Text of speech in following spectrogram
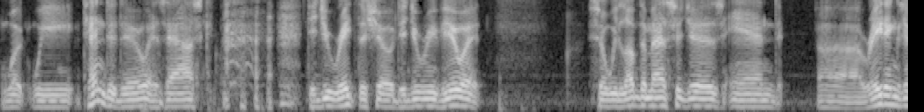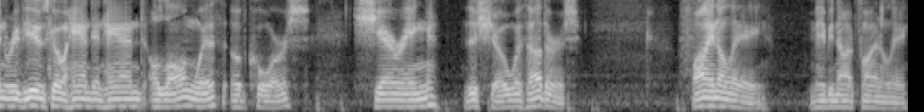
what we tend to do is ask, Did you rate the show? Did you review it? So we love the messages, and uh, ratings and reviews go hand in hand, along with, of course, sharing the show with others. Finally, maybe not finally,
